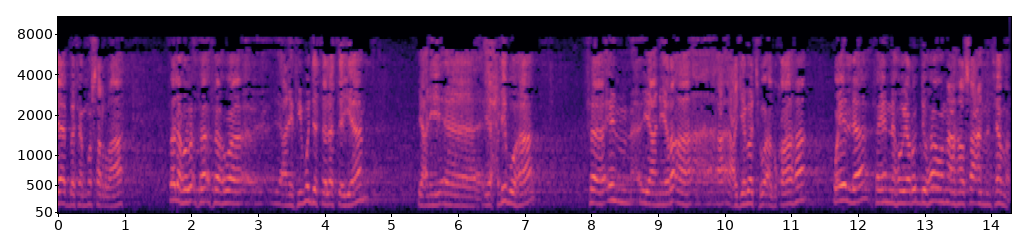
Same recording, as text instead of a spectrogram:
دابة مصرة فله فهو يعني في مدة ثلاثة أيام يعني آه، يحلبها فإن يعني رأى أعجبته أبقاها وإلا فإنه يردها ومعها صاع من تمر.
